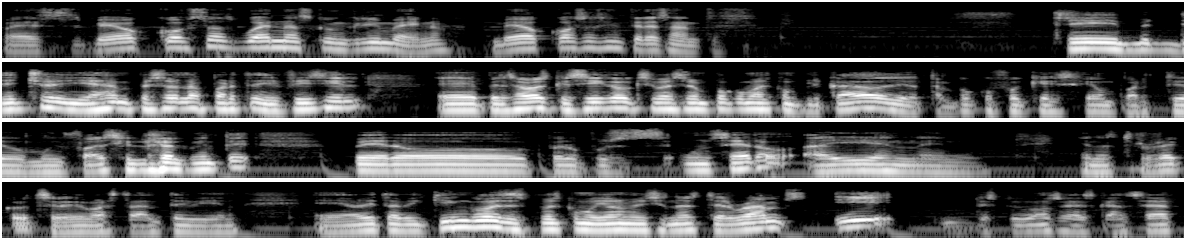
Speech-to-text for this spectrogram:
pues veo cosas buenas con Green Bay, ¿no? Veo cosas interesantes. Sí, de hecho ya empezó la parte difícil. Eh, pensabas que Seahawks iba a ser un poco más complicado, tampoco fue que sea un partido muy fácil realmente, pero, pero pues un cero ahí en, en, en nuestro récord se ve bastante bien. Eh, ahorita vikingos, después como ya lo mencionaste Rams y después vamos a descansar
